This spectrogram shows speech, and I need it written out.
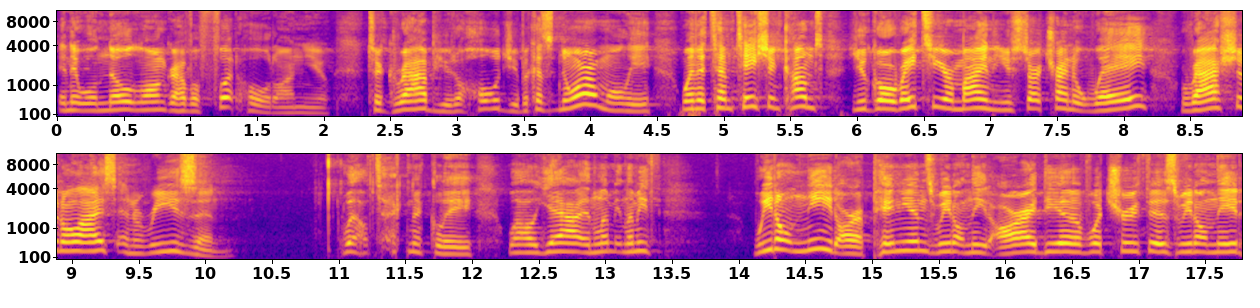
And it will no longer have a foothold on you, to grab you, to hold you. Because normally, when the temptation comes, you go right to your mind and you start trying to weigh, rationalize, and reason. Well, technically, well, yeah, and let me, let me, we don't need our opinions. We don't need our idea of what truth is. We don't need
